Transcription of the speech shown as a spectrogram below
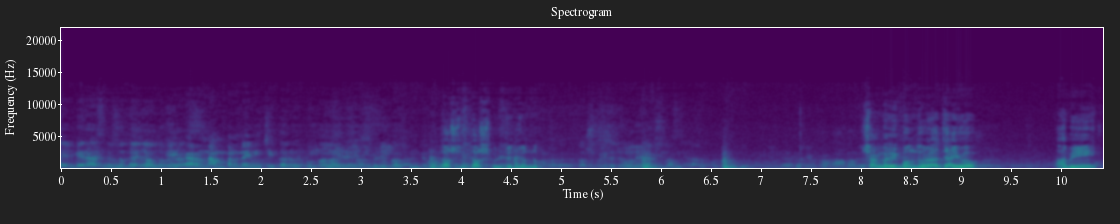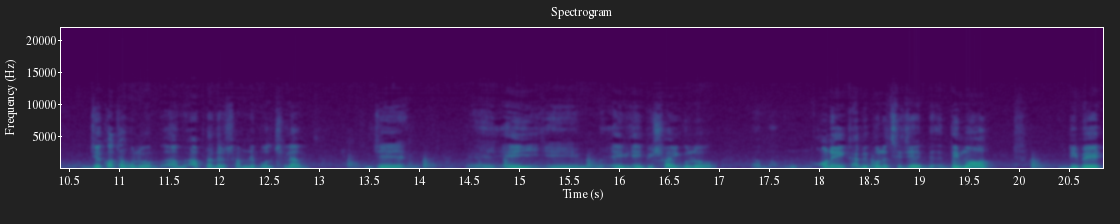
এই মেরা আজকে সাথে যাও তো মেরা কারণ নাম্বার নাই নিচে কারও দশ দশ মিনিটের জন্য। সাংবাদিক বন্ধুরা যাই হোক আমি যে কথাগুলো আপনাদের সামনে বলছিলাম, যে এই এই বিষয়গুলো অনেক, আমি বলেছি যে দ্বিমত, ডিবেট,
